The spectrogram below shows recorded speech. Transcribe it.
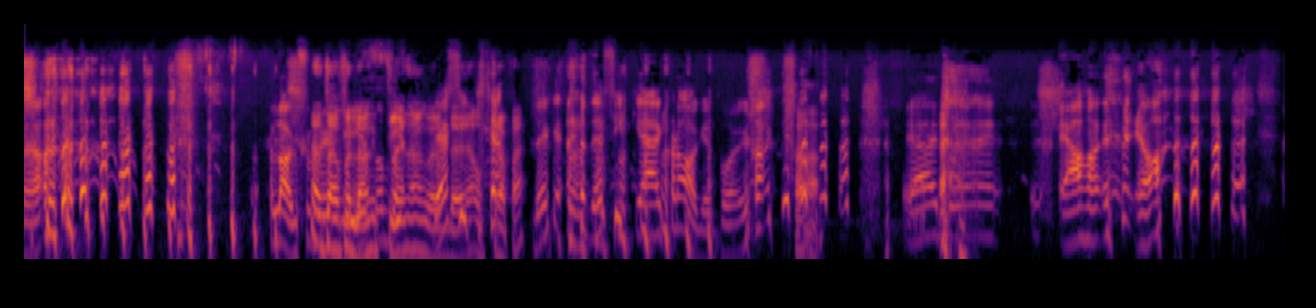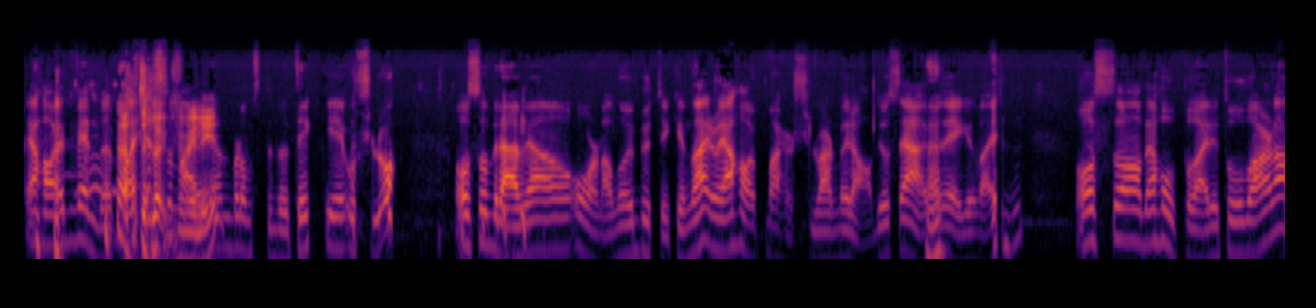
Ja. Lager for Det tar for lang tid når han går opp døra, opp trappa. Det, det fikk jeg klager på en gang. Jeg, det, jeg har Ja. Jeg har et vennepar Ja, som er i eier en blomsterbutikk i Oslo. Og så drev jeg og ordna noe i butikken der. Og jeg har jo på meg hørselvern med radio, så jeg er jo i min egen verden. Og så hadde jeg holdt på der i to dager, da.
